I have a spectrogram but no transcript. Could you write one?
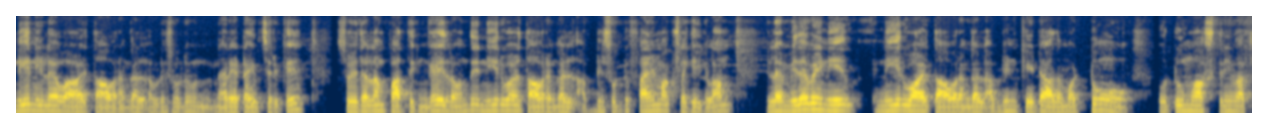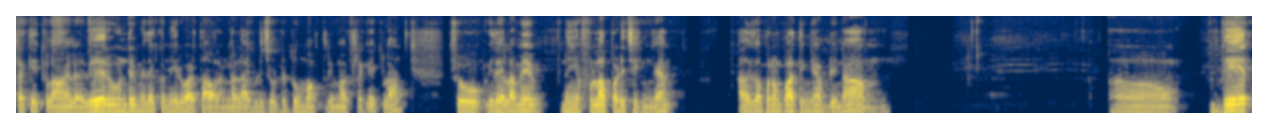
நீர்நிலை வாழ் தாவரங்கள் அப்படின்னு சொல்லிட்டு நிறைய டைப்ஸ் இருக்குது ஸோ இதெல்லாம் பார்த்துக்குங்க. இதில் வந்து நீர்வாழ் தாவரங்கள் அப்படின்னு சொல்லிட்டு ஃபைவ் மார்க்ஸில் கேட்கலாம். இல்லை மிதவை நீர் நீர்வாழ் தாவரங்கள் அப்படின்னு கேட்டு அதை மட்டும் ஒரு டூ மார்க்ஸ் த்ரீ மார்க்ஸில் கேட்கலாம். இல்லை வேரூன்றி மிதக்கும் நீர்வாழ் தாவரங்கள் அப்படின்னு சொல்லிட்டு டூ மார்க்ஸ் த்ரீ மார்க்ஸில் கேட்கலாம். ஸோ இது எல்லாமே நீங்கள் ஃபுல்லாக படிச்சுக்கிங்க. அதுக்கப்புறம் பார்த்தீங்க அப்படின்னா வேர்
